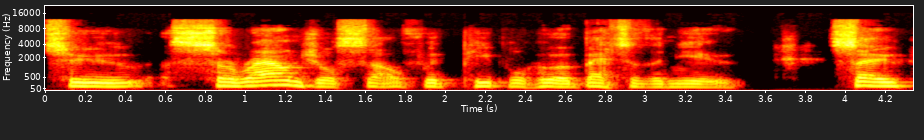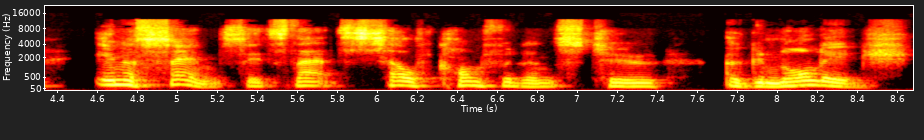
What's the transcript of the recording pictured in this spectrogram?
to surround yourself with people who are better than you so in a sense it's that self-confidence to acknowledge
